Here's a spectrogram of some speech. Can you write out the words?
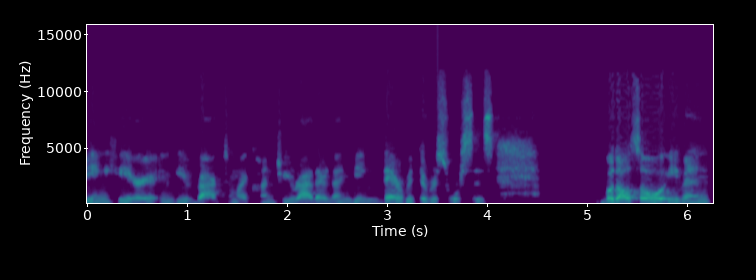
being here and give back to my country rather than being there with the resources but also even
